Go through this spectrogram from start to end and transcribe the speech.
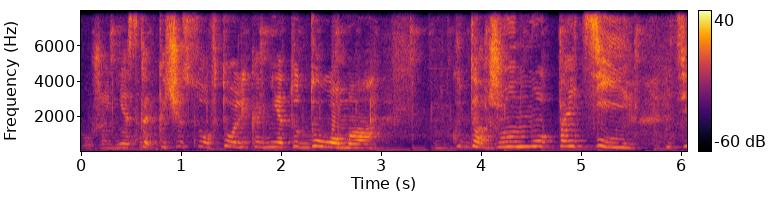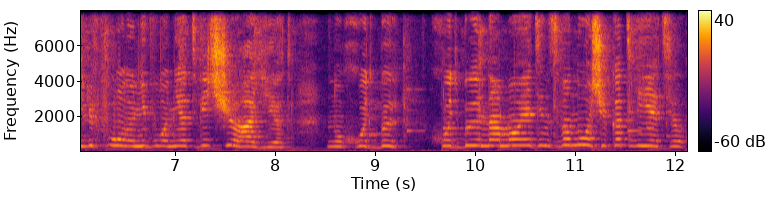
Уже несколько часов Толика нету дома. Ну, Куда же он мог пойти? И телефон у него не отвечает. Ну, хоть бы, хоть бы на мой один звоночек ответил.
